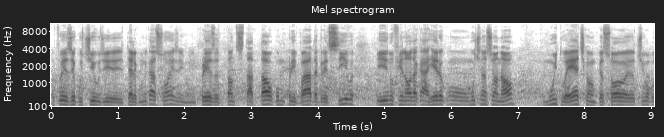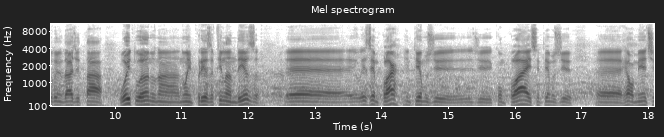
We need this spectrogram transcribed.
Eu fui executivo de telecomunicações, em empresa tanto estatal como privada, agressiva, e no final da carreira com multinacional muito ética, um pessoal, eu tive a oportunidade de estar oito anos na, numa empresa finlandesa, é, exemplar em termos de, de compliance, em termos de é, realmente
